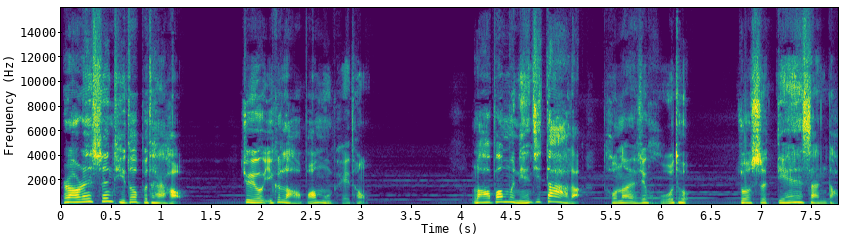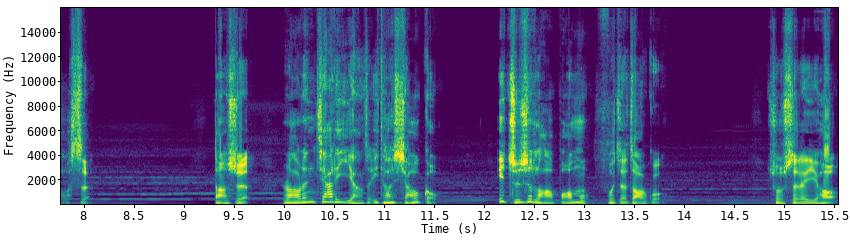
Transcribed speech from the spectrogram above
老人身体都不太好，就由一个老保姆陪同。老保姆年纪大了，头脑有些糊涂，做事颠三倒四。当时老人家里养着一条小狗，一直是老保姆负责照顾。出事了以后，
